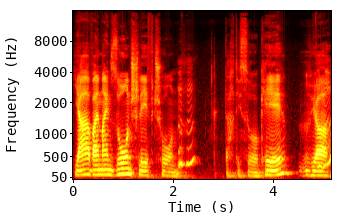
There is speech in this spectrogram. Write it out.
ja, weil mein Sohn schläft schon. Mhm. Dachte ich so, okay, ja. Mhm.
